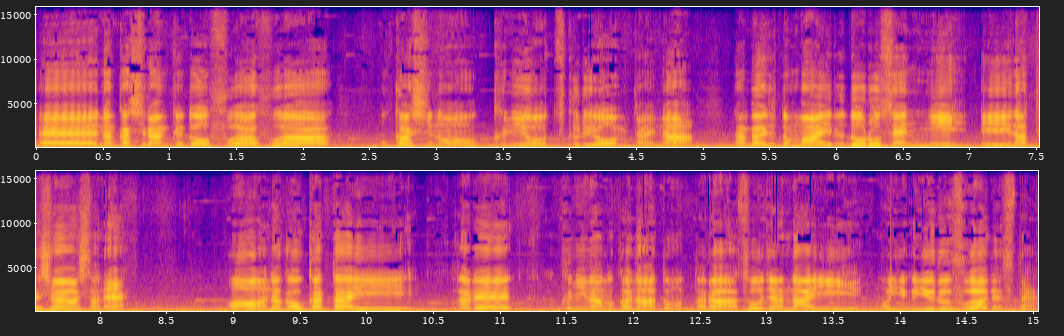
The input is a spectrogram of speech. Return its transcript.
えー、なんか知らんけど、ふわふわお菓子の国を作るよ、みたいな、なんかちょっとマイルド路線になってしまいましたね。ああ、なんかお堅い、あれ、国なのかなと思ったら、そうじゃない、もうゆるふわですね。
